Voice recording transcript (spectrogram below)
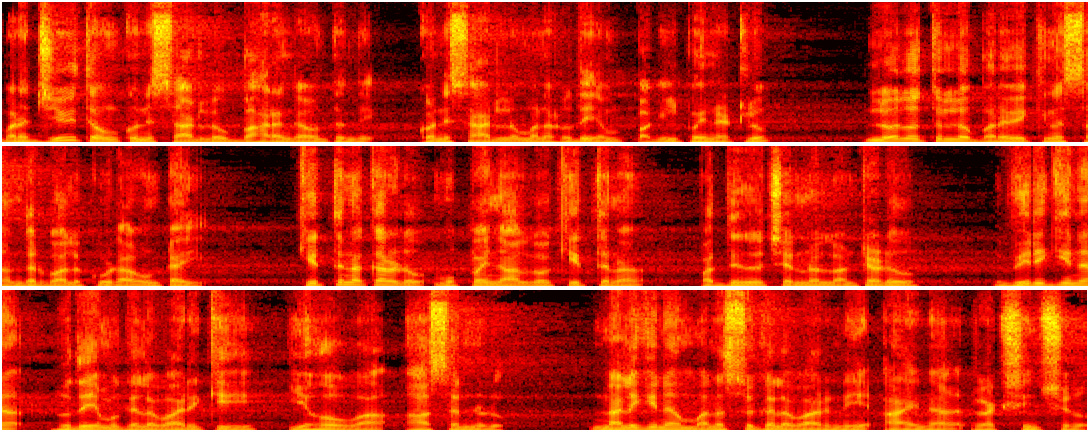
మన జీవితం కొన్నిసార్లు భారంగా ఉంటుంది. కొన్నిసార్లు మన హృదయం పగిలిపోయినట్లు లోలోతుల్లో బరువెక్కిన సందర్భాలు కూడా ఉంటాయి. కీర్తనకారుడు ముప్పై నాలుగో కీర్తన పద్దెనిమిది చరణంలో అంటాడు విరిగిన హృదయము గలవారికి యహోవా ఆసన్నుడు. నలిగిన మనస్సు గలవారిని ఆయన రక్షించును.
